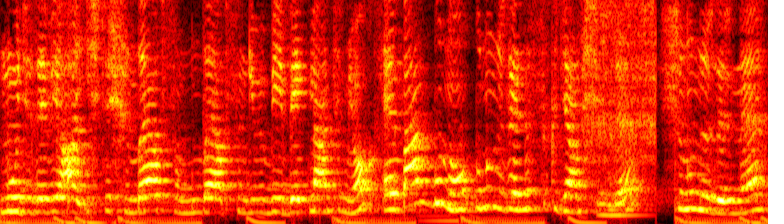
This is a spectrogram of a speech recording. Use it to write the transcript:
mucizevi, ay işte şunu da yapsın, bunu da yapsın gibi bir beklentim yok. E, ben bunu, bunun üzerine sıkacağım şimdi. Şunun üzerine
